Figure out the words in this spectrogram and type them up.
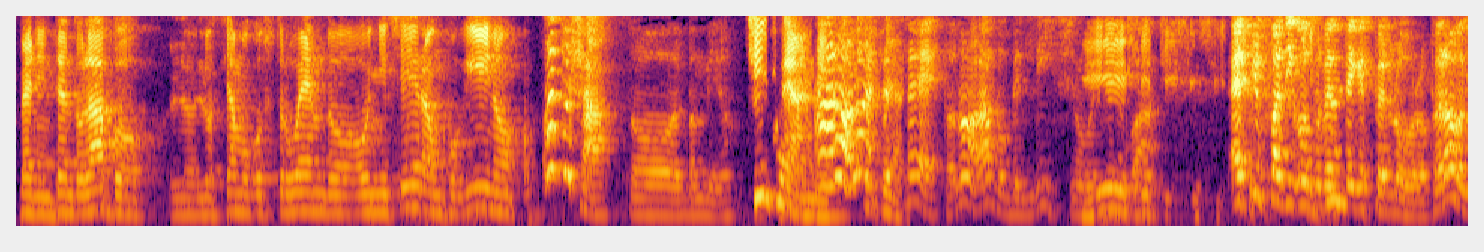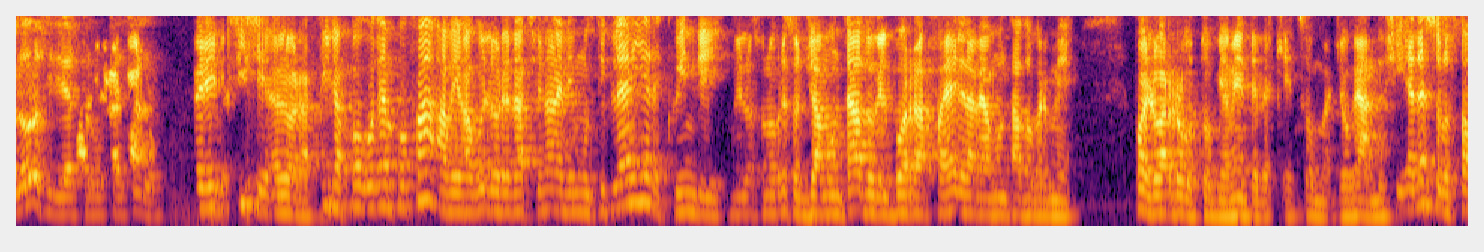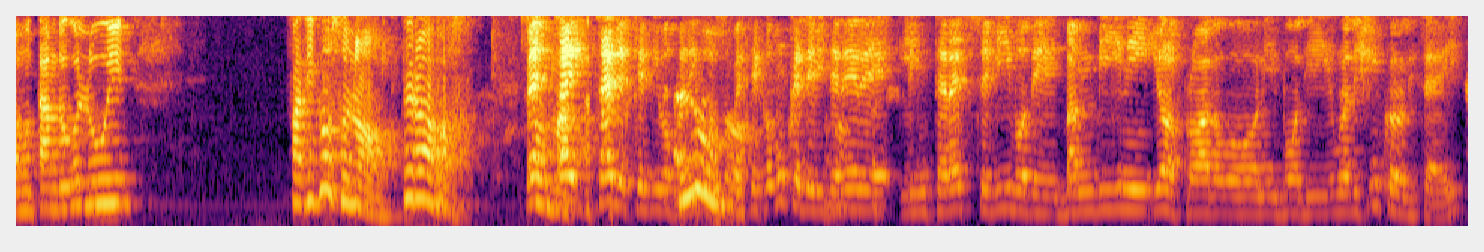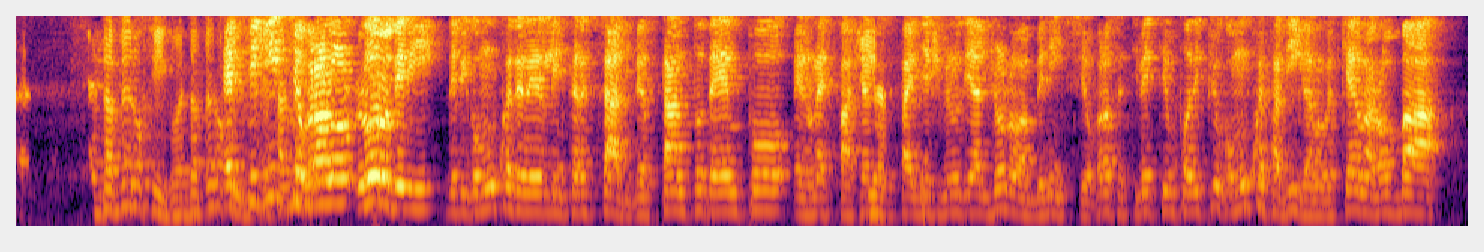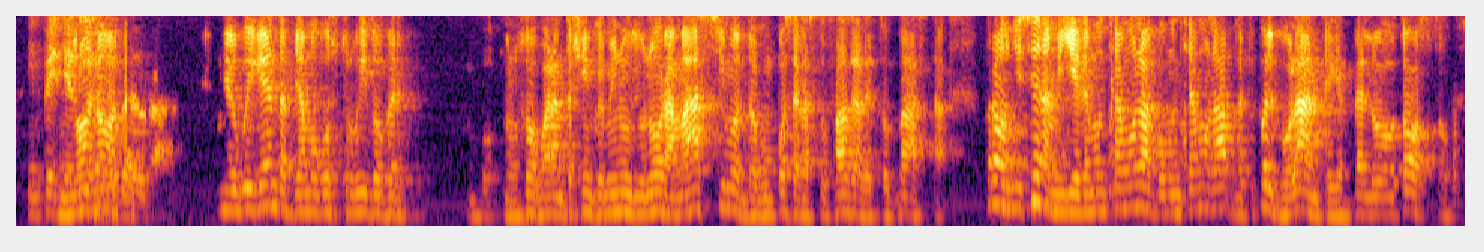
Beh, Nintendo Labo lo, stiamo costruendo ogni sera un pochino. Quanto c'ha sto il bambino? 5 anni. Ah no, allora è perfetto. No, Labo bellissimo. Sì, 50. sì, sì, sì. È più faticoso per te che per loro, però loro si divertono un casino. I- sì, sì, allora, fino a poco tempo fa aveva quello redazionale dei multiplayer e quindi me lo sono preso già montato che il buon Raffaele l'aveva montato per me. Poi lo ha rotto ovviamente perché insomma giocandoci e adesso lo sto montando con lui. Faticoso no, però... Beh, sai, sai perché dico faticoso? Perché comunque devi tenere l'interesse vivo dei bambini. Io l'ho provato con i nipoti, una di 5 e una di 6. È davvero figo, è davvero È figo. fighissimo, però lo- loro devi, devi comunque tenerli interessati per tanto tempo e non è facile. Certo, se fai 10 minuti al giorno va benissimo, però se ti metti un po' di più comunque faticano perché è una roba impegnativa. No, no, per loro. nel weekend abbiamo costruito per, boh, non lo so, 45 minuti, un'ora massimo e dopo un po' si era stufato e ha detto basta. Però ogni sera mi chiede montiamo l'abo, montiamo l'abo, perché poi il volante che è bello tosto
